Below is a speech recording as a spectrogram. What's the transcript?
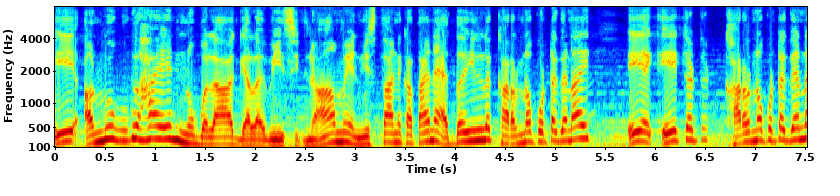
ඒ අනුග්‍රහයෙන් නුබලා ගැලවී සිටින. ආමෙන් විස්ථාන කතායන ඇදහිල්ල කරනකොට ගනයි ඒ ඒකට කරනකොට ගැන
